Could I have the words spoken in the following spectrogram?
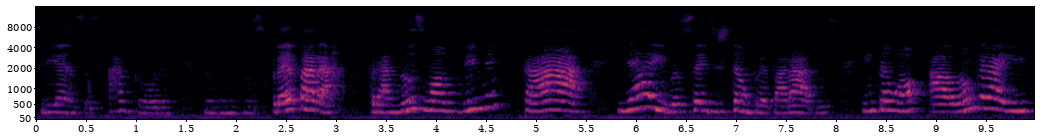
Crianças, agora nós vamos nos preparar para nos movimentar. E aí, vocês estão preparados? Então, ó, alonga aí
